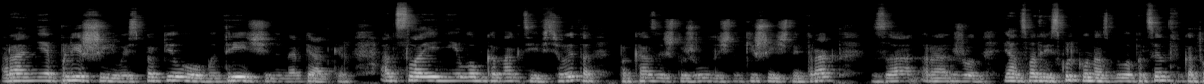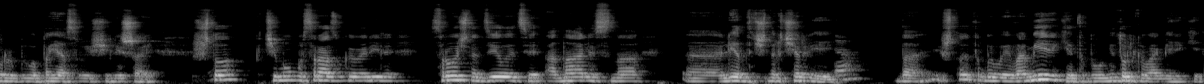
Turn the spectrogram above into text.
ранняя плешивость, папилломы, трещины на пятках, отслоение и ломка ногтей. Все это показывает, что желудочно-кишечный тракт заражен. Ян, смотри, сколько у нас было пациентов, у которых было поясывающий лишай. Что? К чему мы сразу говорили? Срочно делайте анализ на э, ленточных червей. Да? Да, и что это было и в Америке, это было не только в Америке.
